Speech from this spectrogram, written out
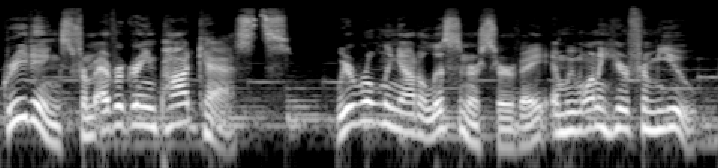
Greetings from Evergreen Podcasts. We're rolling out a listener survey and we want to hear from you.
